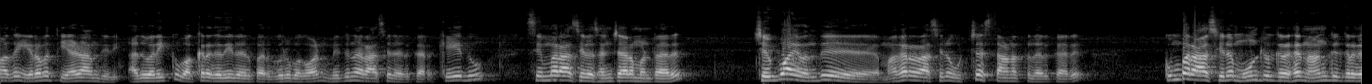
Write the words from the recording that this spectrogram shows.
மாதம் இருபத்தி ஏழாம் தேதி. அது வரைக்கும் வக்கரகதியில் இருப்பார் குரு பகவான். மிதுன ராசியில் இருக்கார். கேது சிம்ம ராசியில் சஞ்சாரம் பண்ணுறாரு செவ்வாய் வந்து மகர ராசியில் உச்சஸ்தானத்தில் இருக்கார். கும்பராசியில் மூன்று கிரக நான்கு கிரக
